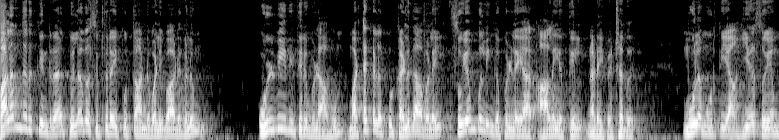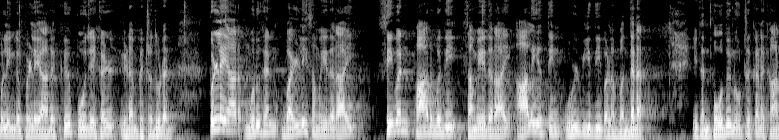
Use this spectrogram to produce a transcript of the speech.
மலர்ந்திருக்கின்ற பிளவ சித்திரை புத்தாண்டு வழிபாடுகளும் உள்வீதி திருவிழாவும் மட்டக்களப்பு கழுதாவளை சுயம்புலிங்க பிள்ளையார் ஆலயத்தில் நடைபெற்றது. மூலமூர்த்தியாகிய சுயம்புலிங்க பிள்ளையாருக்கு பூஜைகள் இடம்பெற்றதுடன் பிள்ளையார் முருகன் வள்ளி சமேதராய் சிவன் பார்வதி சமேதராய் ஆலயத்தின் உள்வீதி வலம் வந்தனர். இதன்போது நூற்றுக்கணக்கான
